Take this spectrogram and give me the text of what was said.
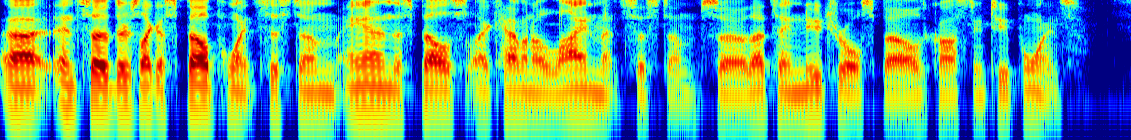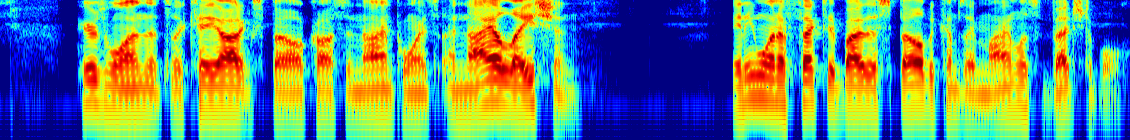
Uh, and so there's like a spell point system, and the spells like have an alignment system. So that's a neutral spell costing two points. Here's one that's a chaotic spell costing nine points Annihilation. Anyone affected by this spell becomes a mindless vegetable.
